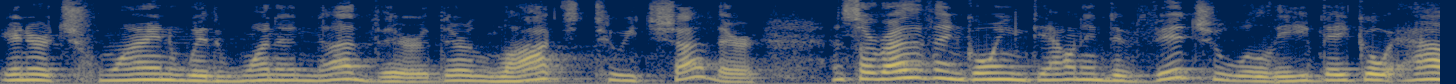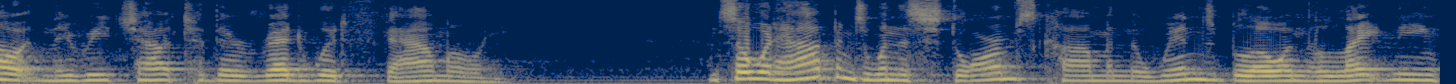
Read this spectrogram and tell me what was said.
intertwine with one another. They're locked to each other. And so rather than going down individually, they go out and they reach out to their redwood family. And so what happens when the storms come and the winds blow and the lightning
